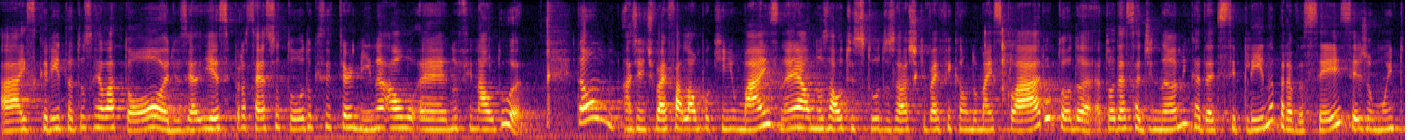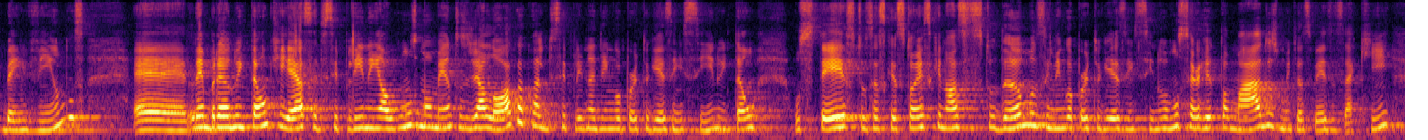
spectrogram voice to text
a escrita dos relatórios, e, e esse processo todo que se termina ao, é, no final do ano. Então, a gente vai falar um pouquinho mais, né? Nos autoestudos eu acho que vai ficando mais claro toda, toda essa dinâmica da disciplina para vocês, sejam muito bem-vindos. É, lembrando então que essa disciplina em alguns momentos dialoga com a disciplina de língua portuguesa e ensino, então os textos, as questões que nós estudamos em língua portuguesa e ensino vão ser retomados muitas vezes aqui,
